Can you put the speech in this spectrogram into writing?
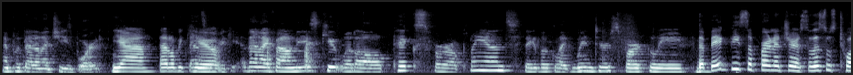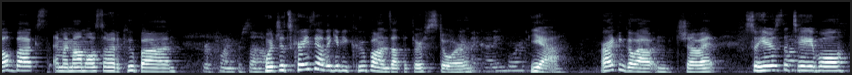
and put that on a cheese board. Yeah, that'll be cute. be cute. Then I found these cute little picks for a plant. They look like winter sparkly. The big piece of furniture. So this was 12 bucks and my mom also had a coupon. For 20% off. Which it's crazy how they give you coupons at the thrift store. my cutting board? Yeah. Or I can go out and show it. So here's the table.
